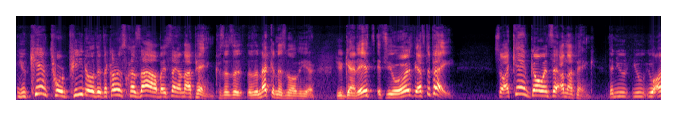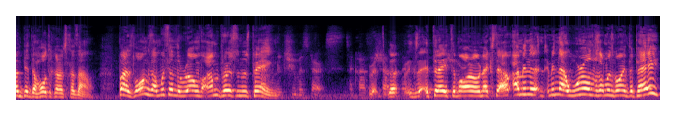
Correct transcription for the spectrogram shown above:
You can't torpedo the Takanas Chazal by saying I'm not paying, because there's a, there's a mechanism over here. You get it, it's yours, you have to pay. So I can't go and say I'm not paying. Then you, you, you undid the whole Takanas Chazal. But as long as I'm within the realm of I'm the person who's paying, The tshuva starts. It's a Right, constant go- exa- today, tomorrow, next day. I'm in, the, I'm in that world where someone's going to pay.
